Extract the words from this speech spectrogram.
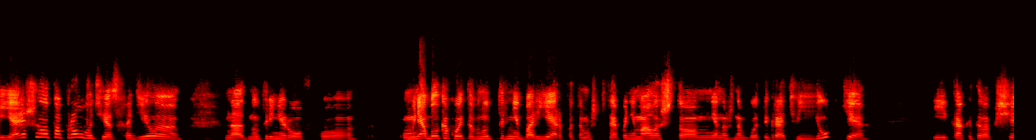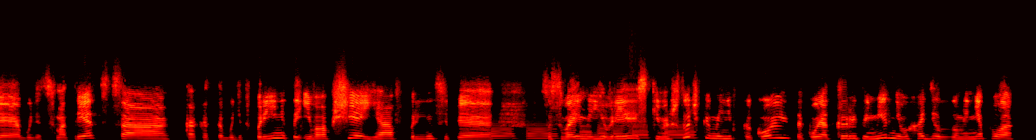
я решила попробовать, я сходила на одну тренировку. У меня был какой-то внутренний барьер, потому что я понимала, что мне нужно будет играть в юбке, и как это вообще будет смотреться, как это будет принято. И вообще я, в принципе, со своими еврейскими штучками ни в какой такой открытый мир не выходила. У меня не было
